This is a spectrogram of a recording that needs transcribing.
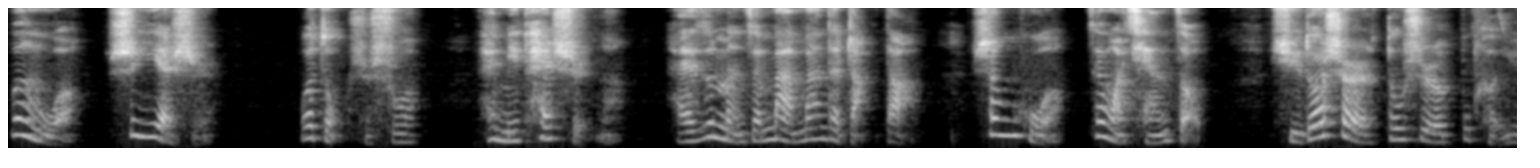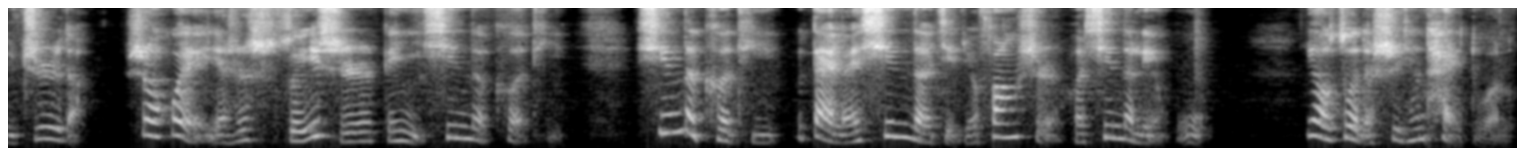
问我事业时，我总是说还没开始呢。孩子们在慢慢的长大，生活在往前走，许多事儿都是不可预知的，社会也是随时给你新的课题，新的课题会带来新的解决方式和新的领悟。要做的事情太多了，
